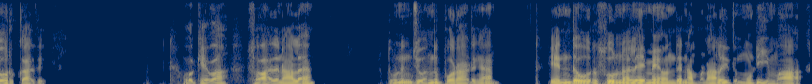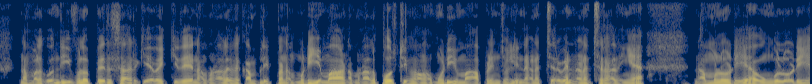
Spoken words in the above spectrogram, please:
தோற்காது. ஓகேவா? ஸோ அதனால் துணிஞ்சு வந்து போராடுங்க. எந்த ஒரு சூழ்நிலையுமே வந்து நம்மளால் இது முடியுமா? நம்மளுக்கு வந்து இவ்வளோ பெருசாக இருக்கே வைக்குது நம்மளால் இதை கம்ப்ளீட் பண்ண முடியுமா? நம்மளால் போஸ்டிங் வாங்க முடியுமா? அப்படின்னு சொல்லி நினச்சிடவே நினச்சிடாதீங்க. நம்மளுடைய உங்களுடைய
